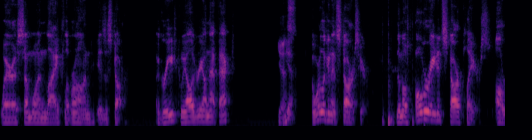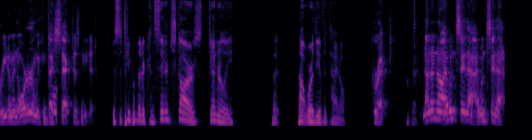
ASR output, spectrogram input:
whereas someone like LeBron is a star. Agreed? Can we all agree on that fact? Yes. Yeah. So we're looking at stars here. The most overrated star players. I'll read them in order and we can dissect as needed. This is people that are considered stars generally, but not worthy of the title. Correct. Okay. No, no, no. I wouldn't say that. I wouldn't say that.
